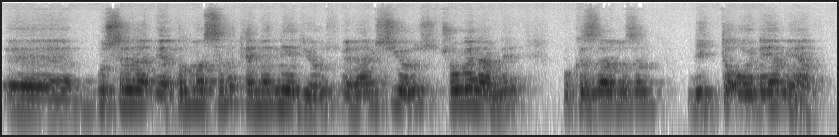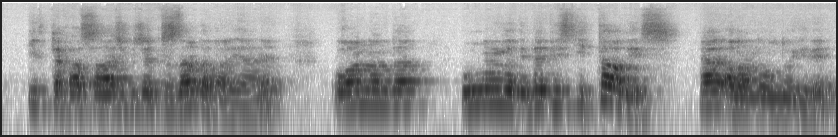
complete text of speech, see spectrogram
E, bu sene yapılmasını temenni ediyoruz, önemsiyoruz. Çok önemli. Bu kızlarımızın ligde oynayamayan, ilk defa sahaya çıkacak kızlar da var yani. O anlamda U17'de biz iddialıyız. Her alanda olduğu gibi.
